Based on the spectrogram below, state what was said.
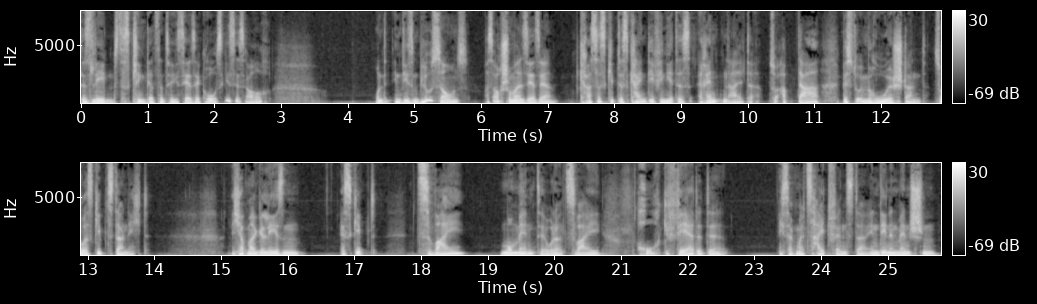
des Lebens. Das klingt jetzt natürlich sehr, sehr groß, ist es auch. Und in diesen Blue Zones, was auch schon mal sehr, sehr krass ist, gibt es kein definiertes Rentenalter. So ab da bist du im Ruhestand. Sowas gibt's da nicht. Ich habe mal gelesen, es gibt zwei Momente oder zwei hochgefährdete, ich sag mal Zeitfenster, in denen Menschen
